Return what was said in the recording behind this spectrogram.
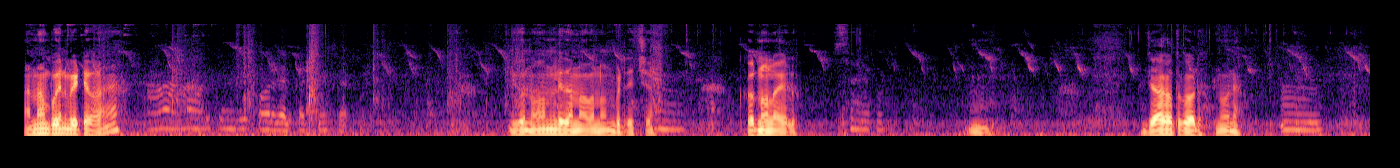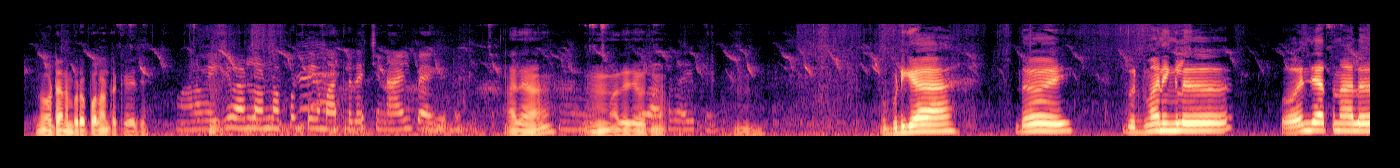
అన్నం పోయిన పెట్టావా? ఇక నూనె లేదన్నా ఒక నూనె పెట్టి తెచ్చా? కర్నూలు ఆయిల్. జాగ్రత్త కాడు నూనె. నూట ఎనభై రూపాయలు అంట కేజీ. అదే అదే చెబుతున్నా. ఇప్పుడుగా దోయ్ గుడ్ మార్నింగ్లు. ఫోన్ చేస్తున్నాలు?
